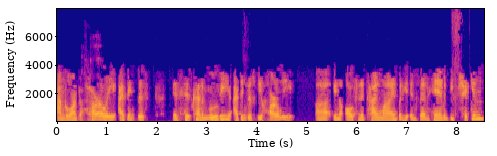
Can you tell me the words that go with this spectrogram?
I'm going to Harley. I think this is his kind of movie. I think this would be Harley, uh, in an alternate timeline, but he, instead of him, it'd be chickens.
